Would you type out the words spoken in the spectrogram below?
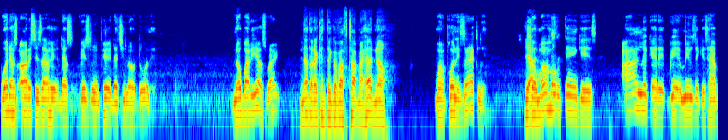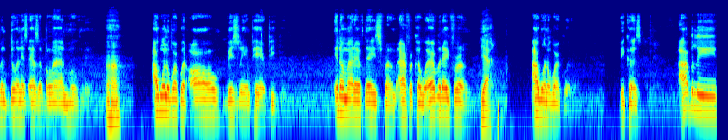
what else artists is out here that's visually impaired that you know doing it? Nobody else, right? Not that I can think of off the top of my head. No. My point exactly. Yeah. So my whole thing is, I look at it being music is having doing this as a blind movement. uh huh. I want to work with all visually impaired people. It don't matter if they's from Africa, wherever they from. Yeah. I want to work with them because I believe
